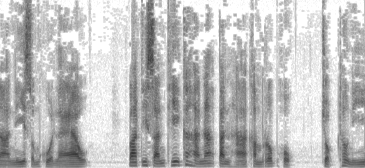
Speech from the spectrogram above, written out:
นานี้สมควรแล้ว ปฏิสันธิขหานะปัญหาคำรบหกจบเท่านี้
